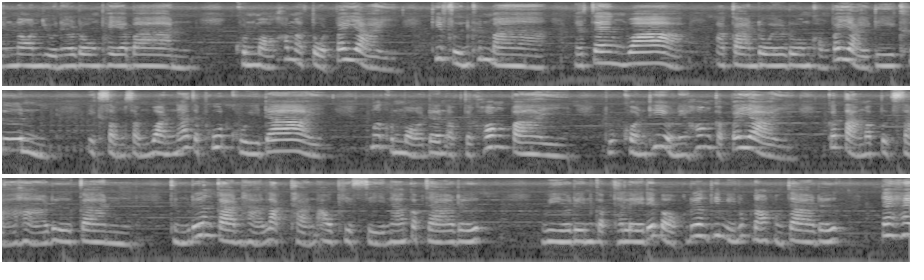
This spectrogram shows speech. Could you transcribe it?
ยังนอนอยู่ในโรงพยาบาล คุณหมอเข้ามาตรวจป้าใหญ่ที่ฟื้นขึ้นมา และแจ้งว่าอาการโดยรวมของป้าใหญ่ดีขึ้น อีกสองสามวันน่าจะพูดคุยได้ เมื่อคุณหมอเดินออกจากห้องไป ทุกคนที่อยู่ในห้องกับป้าใหญ่ ก็ต่างมาปรึกษาหารือกัน ถึงเรื่องการหาหลักฐานเอาผิดสีน้ำกับจารึก วีรินกับทะเลได้บอกเรื่องที่มีลูกน้องของจารึก ได้ให้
